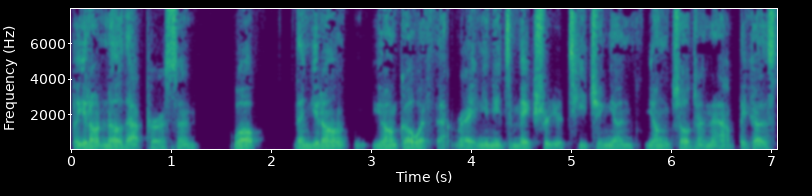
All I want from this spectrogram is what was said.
but you don't know that person. Well, then you don't, you don't go with them, right? You need to make sure you're teaching young, young children that because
